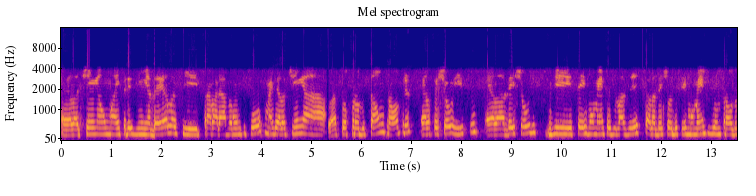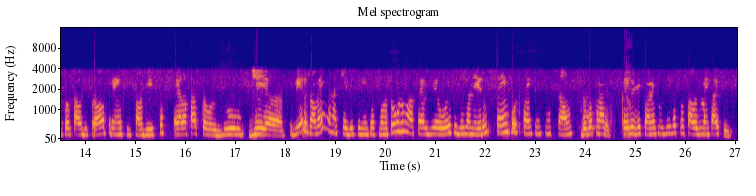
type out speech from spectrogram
Ela tinha uma empresinha dela que trabalhava muito pouco, mas ela tinha a sua produção própria. Ela fechou isso. Ela deixou de, de ter momentos de lazer, ela deixou de ter momentos em prol da sua saúde própria em função disso. Ela passou do dia 1 de novembro, né, que foi o dia seguinte ao segundo turno, até o dia 8 de janeiro, 100% em função do bolsonarismo, prejudicando inclusive a sua saúde mental e física.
